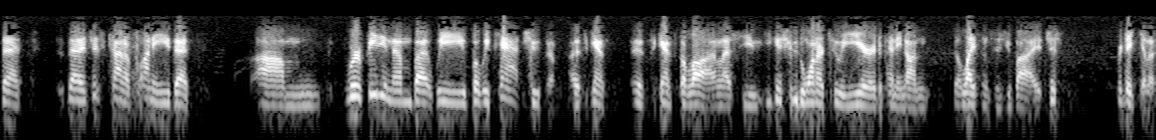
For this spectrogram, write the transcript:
that that it's just kind of funny that um, we're feeding them, but we but we can't shoot them. It's against it's against the law unless you you can shoot one or two a year depending on the licenses you buy. It's just ridiculous.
